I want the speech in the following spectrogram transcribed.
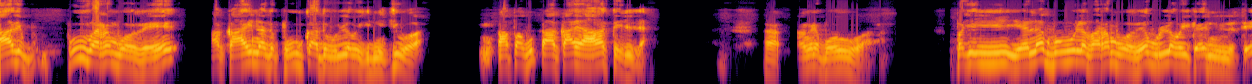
ആദ്യം പൂ വരുമ്പോഴേ ആ കായിനകത്ത് പൂക്കകത്ത് ഉള്ള പോയി നിൽക്കുക അപ്പൊ ആ കായ ആകത്തില്ല ആ, അങ്ങനെ പോവുക പക്ഷെ ഈ ഇല പൂവില് വരുമ്പോഴേ ഉള്ള പോയി കയറി നിന്നിട്ട്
